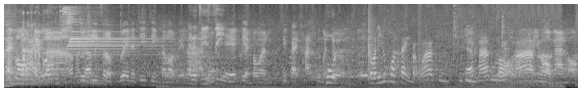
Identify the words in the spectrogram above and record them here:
แสงลมแสงลมคือชีเสิร์ฟด้วย energy จริงตลอดเวลา energy ทุกจริง เทคเปลี่ยนประมาณ 18คันคือเหมือนพูด เดิมแต่วันนี้ทุกคนแต่งแบบว่าดูดูดีมากดูหล่อมากนี่มาออกงานมาออก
